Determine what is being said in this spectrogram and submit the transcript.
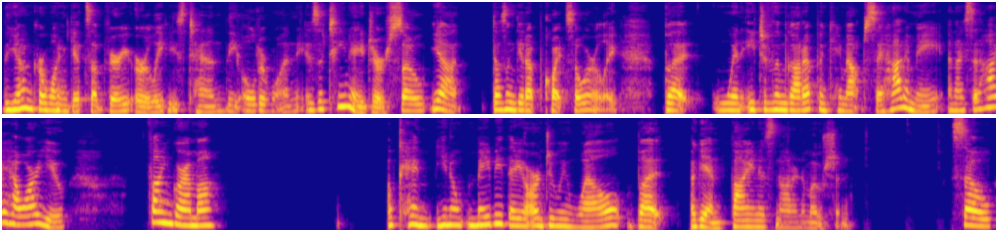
the younger one gets up very early. He's 10. The older one is a teenager. So, yeah, doesn't get up quite so early. But when each of them got up and came out to say hi to me, and I said, Hi, how are you? Fine, Grandma. Okay, you know, maybe they are doing well, but Again, fine is not an emotion. So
